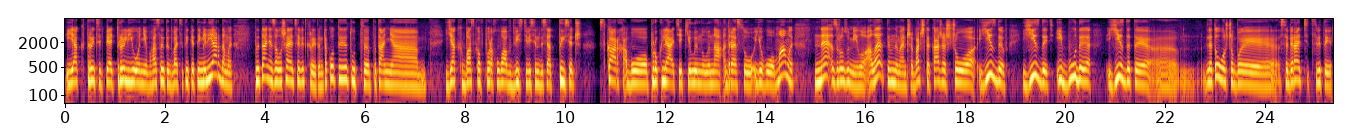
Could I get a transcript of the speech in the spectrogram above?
І як 35 трильйонів гасити 25 мільярдами, питання залишається відкритим. Так от і тут питання, як Басков порахував 280 тисяч скарг або проклять, які линули на адресу його мами, не зрозуміло. Але тим не менше, бачите, каже, що їздив, їздить і буде їздити е, для того, щоб збирати цвіти.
